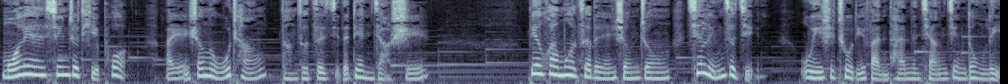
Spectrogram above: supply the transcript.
磨练心智体魄，把人生的无常当做自己的垫脚石。变幻莫测的人生中，清零自己，无疑是触底反弹的强劲动力。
